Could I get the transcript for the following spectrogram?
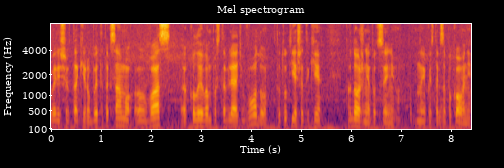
вирішив так і робити так само. У вас, коли вам поставляють воду, то тут є ще такі продовження тут синього. Тобто вони якось так запаковані.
